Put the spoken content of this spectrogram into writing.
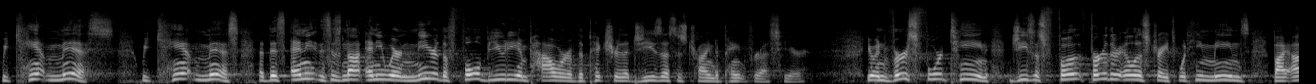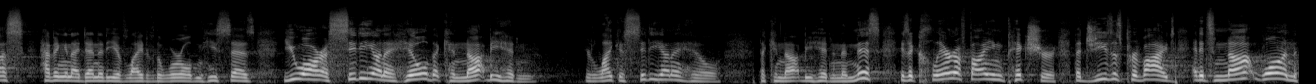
we can't miss, we can't miss that this, any, this is not anywhere near the full beauty and power of the picture that Jesus is trying to paint for us here. You know, in verse 14, Jesus further illustrates what he means by us having an identity of light of the world. And he says, You are a city on a hill that cannot be hidden. You're like a city on a hill that cannot be hidden. And this is a clarifying picture that Jesus provides. And it's not one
